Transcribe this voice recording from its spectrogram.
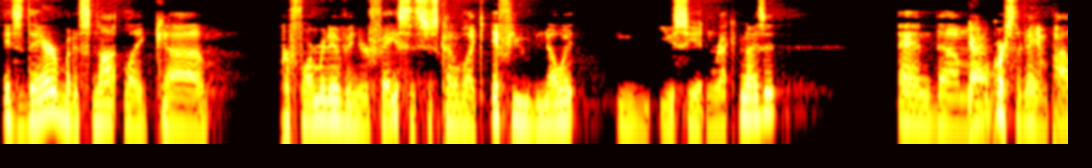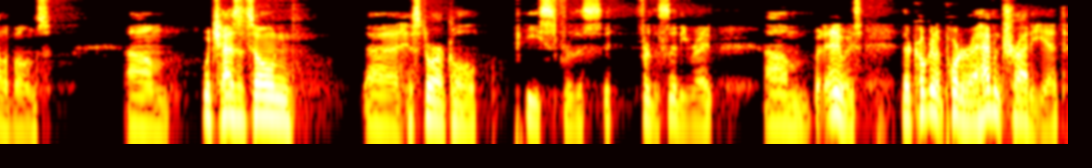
it's there, but it's not like uh, performative in your face. It's just kind of like if you know it, you, you see it and recognize it. And um, yeah. of course, their name, Pile of Bones. Um, which has its own uh, historical piece for this for the city, right? Um, but anyways, their coconut porter, I haven't tried it yet,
